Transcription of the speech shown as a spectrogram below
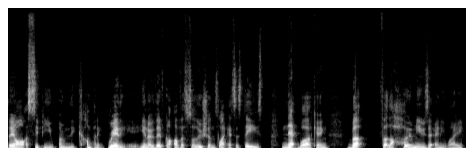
they are a CPU only company. Really, you know, they've got other solutions like SSDs, networking, but for the home user anyway,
